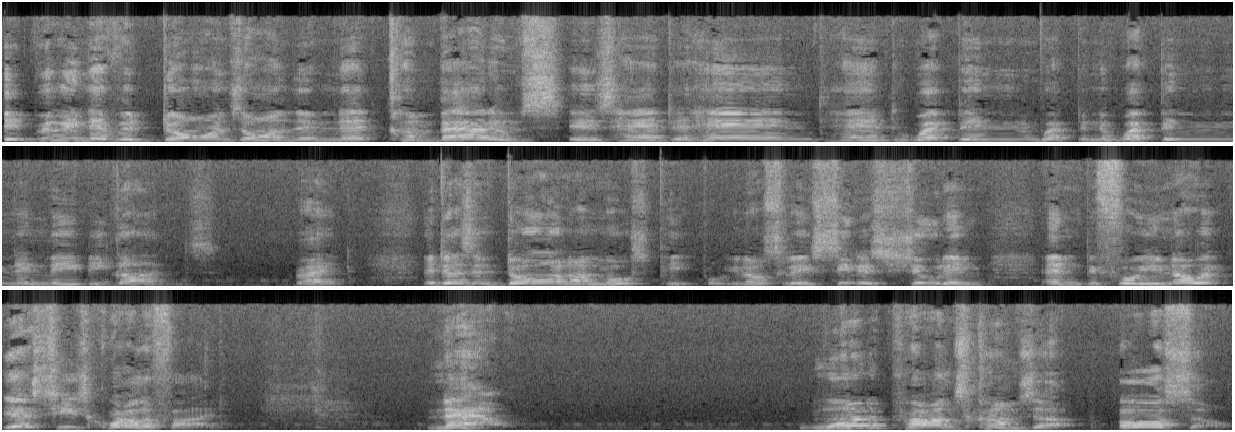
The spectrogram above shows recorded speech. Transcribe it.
It really never dawns on them that combatives is hand to hand, hand to weapon, weapon to weapon, and maybe guns, right? It doesn't dawn on most people, you know. So they see this shooting, and before you know it, yes, he's qualified. Now, one of the problems comes up also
